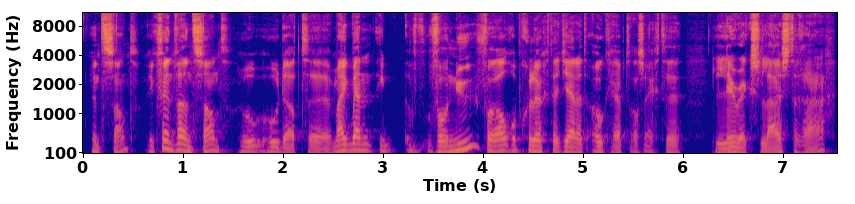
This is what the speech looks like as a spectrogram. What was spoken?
Interessant. Ik vind het wel interessant hoe, hoe dat... maar ik ben ik, voor nu vooral opgelucht dat jij dat ook hebt als echte lyrics-luisteraar.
